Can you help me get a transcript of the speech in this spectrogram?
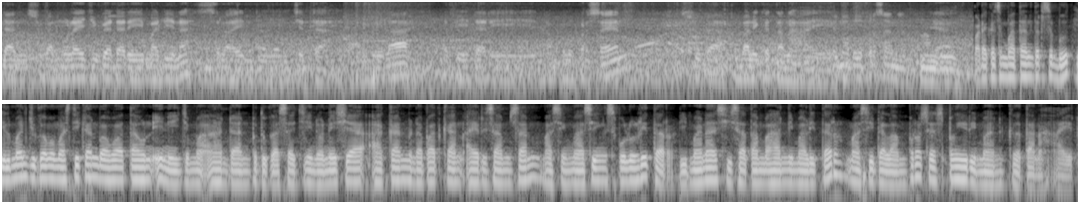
dan sudah mulai juga dari Madinah selain di Jeddah. Alhamdulillah lebih dari 60 persen sudah kembali ke tanah air. 50 persen ya? Ya. Pada kesempatan tersebut, Hilman juga memastikan bahwa tahun ini jemaah dan petugas haji Indonesia akan mendapatkan air zam-zam masing-masing 10 liter, di mana sisa tambahan 5 liter masih dalam proses pengiriman ke tanah air.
